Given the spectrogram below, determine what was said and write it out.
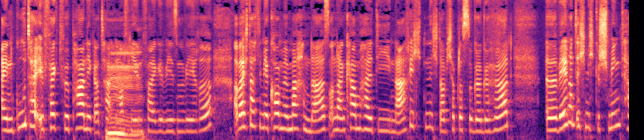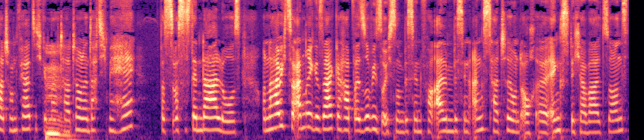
ein guter Effekt für Panikattacken mm. auf jeden Fall gewesen wäre. Aber ich dachte mir, komm, wir machen das. Und dann kamen halt die Nachrichten, ich glaube, ich habe das sogar gehört, äh, während ich mich geschminkt hatte und fertig gemacht mm. hatte. Und dann dachte ich mir, hä, was, was ist denn da los? Und dann habe ich zu André gesagt gehabt, weil sowieso ich so ein bisschen vor allem ein bisschen Angst hatte und auch äh, ängstlicher war als sonst.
